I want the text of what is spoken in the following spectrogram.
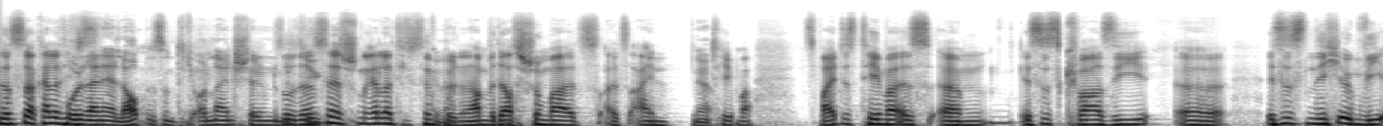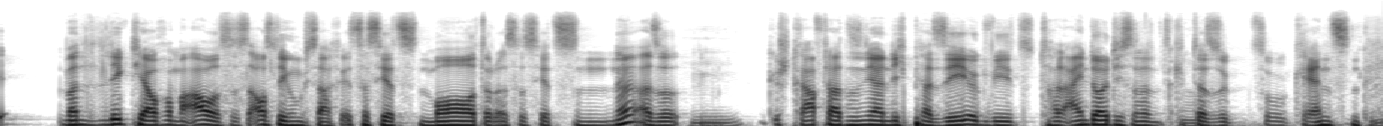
das ist ja relativ ohne deine Erlaubnis und dich online stellen. So, das ist ja schon relativ simpel. Genau. Dann haben wir das schon mal als, als ein Ja. Thema. Zweites Thema ist, ähm, ist es quasi, äh, ist es nicht irgendwie, man legt ja auch immer aus, das ist Auslegungssache, ist das jetzt ein Mord oder ist das jetzt ein, ne? Also Mhm. Straftaten sind ja nicht per se irgendwie total eindeutig, sondern es gibt Genau. da so, so Grenzen. Genau.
